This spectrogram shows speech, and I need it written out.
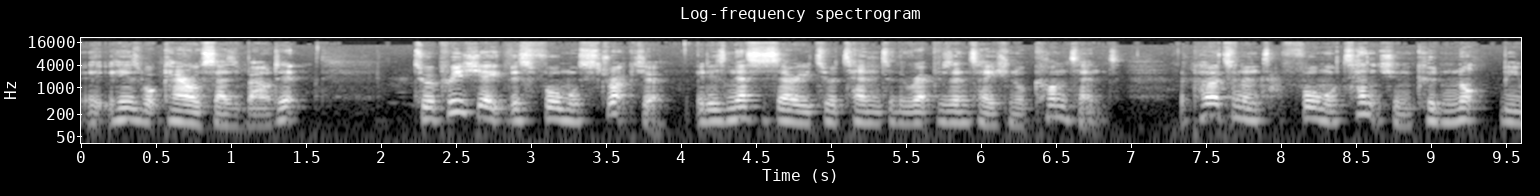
here's what Carroll says about it. To appreciate this formal structure, it is necessary to attend to the representational content. The pertinent formal tension could not be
